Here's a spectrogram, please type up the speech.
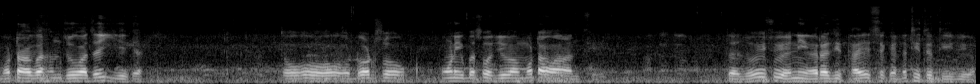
મોટા વાહન જોવા જઈએ, તો દોઢસો, પોણી બસો જેવા મોટા વાહન છે. તો જોઈશું એની હરાજી થાય છે કે નથી થતી જોઈએ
